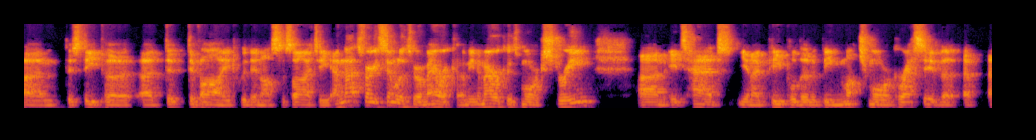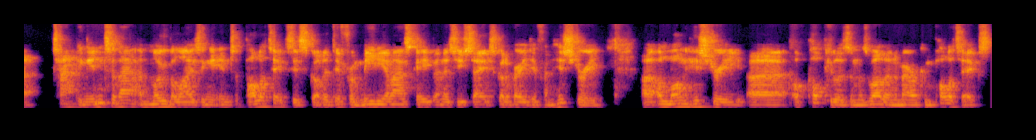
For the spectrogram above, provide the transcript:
um, this deeper uh, d- divide within our society. And that's very similar to America. I mean, America is more extreme. Um, it's had, you know, people that have been much more aggressive at, at, at, tapping into that and mobilizing it into politics. It's got a different media landscape. And as you say, it's got a very different history, uh, a long history uh, of populism as well in American politics.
